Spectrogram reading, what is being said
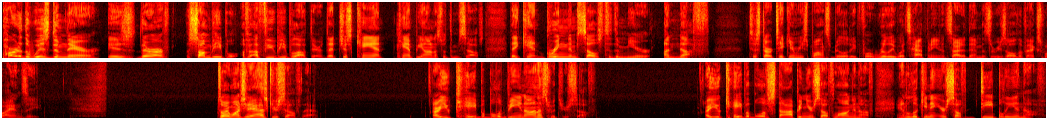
part of the wisdom there is there are some people, a few people out there that just can't can't be honest with themselves. They can't bring themselves to the mirror enough to start taking responsibility for really what's happening inside of them as a result of X, Y, and Z. So I want you to ask yourself that. Are you capable of being honest with yourself? Are you capable of stopping yourself long enough and looking at yourself deeply enough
